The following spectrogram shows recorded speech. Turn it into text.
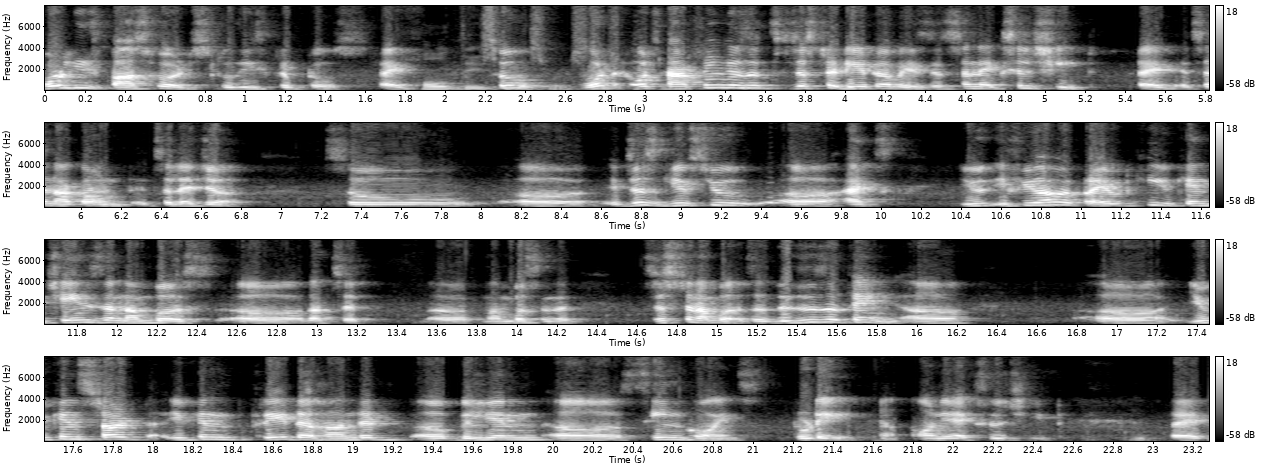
hold these passwords to these cryptos, right? Hold these So passwords. what what's happening is it's just a database. It's an Excel sheet, right? It's an account. It's a ledger. So uh, it just gives you uh, you if you have a private key, you can change the numbers. Uh, that's it. Uh, numbers in the just a number. So this is the thing. Uh, uh, you can start. You can create a hundred billion scene coins today on your Excel sheet, right?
